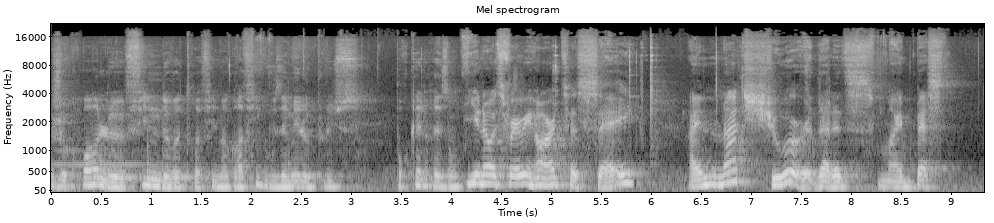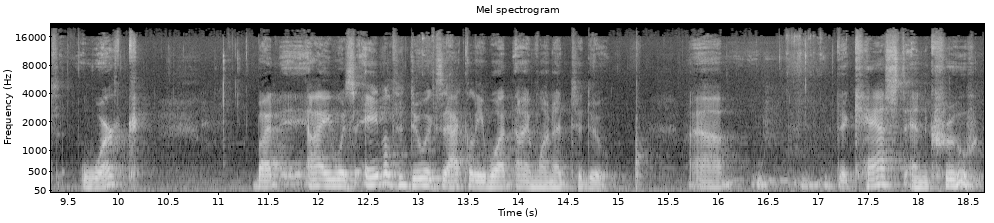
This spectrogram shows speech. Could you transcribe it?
je crois, le film de votre filmographie que vous aimez le plus. Pour quelle raison? You know, it's very hard to say. I'm not sure that it's my best work, but I was able to do exactly what I wanted to do. Uh, the cast and crew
